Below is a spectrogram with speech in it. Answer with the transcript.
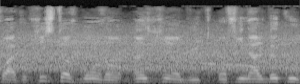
fois que Christophe Bonvin inscrit un but en finale de coupe.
